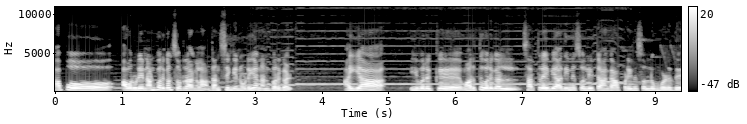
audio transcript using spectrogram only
அப்போது அவருடைய நண்பர்கள் சொல்கிறாங்களாம் தன்சிங்கினுடைய நண்பர்கள். ஐயா இவருக்கு மருத்துவர்கள் சர்க்கரை வியாதின்னு சொல்லிட்டாங்க அப்படின்னு சொல்லும் பொழுது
